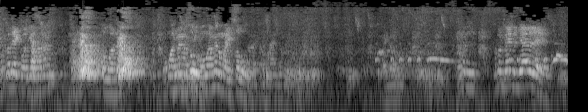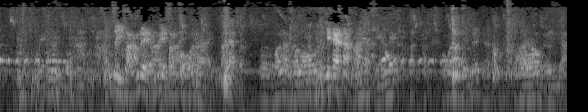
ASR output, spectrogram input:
มันก็เลขตัวเดียวนะตัวนะบางวันไม่มาสู้บางวันไม่ก็ไม่สู้ไปลงแล้วมันแล้วมันแม่นมันเยอะเลยสี่สามเลยมันไม่สามสองนะบ้านแรกเออมาแล้วมาลองเมื่อกี้บ้านแรกเสียงเล็กของมาแล้วเดี๋ยวเล็กนะบ้านเราเป็นใหญ่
